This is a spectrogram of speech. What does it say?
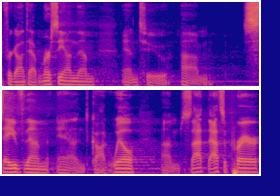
for God to have mercy on them and to um, save them, and God will. Um, so that, that's a prayer.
